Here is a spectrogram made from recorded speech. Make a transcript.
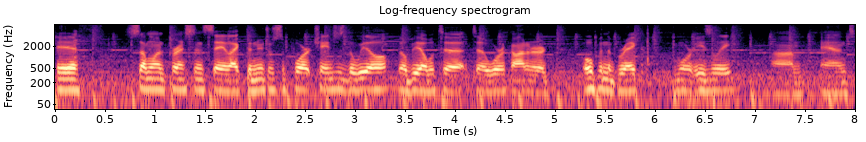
If someone, for instance, say like the neutral support changes the wheel, they'll be able to, to work on it or open the brake more easily. Um, and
